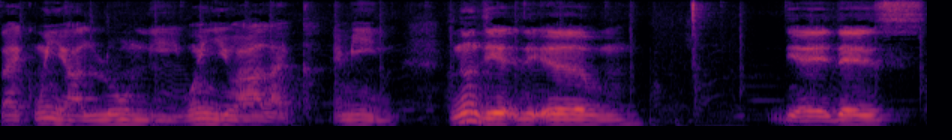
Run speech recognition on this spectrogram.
Like when you are lonely, when you are like, I mean, you know, the the um, the there's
